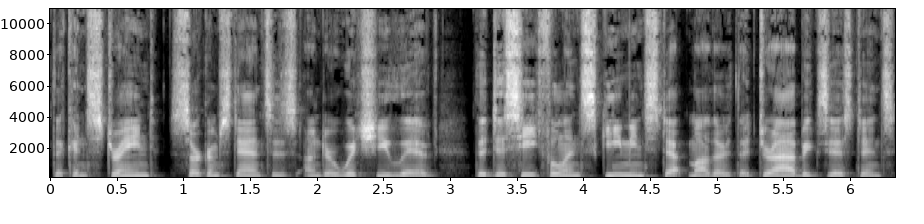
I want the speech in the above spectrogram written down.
the constrained circumstances under which she lived, the deceitful and scheming stepmother, the drab existence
